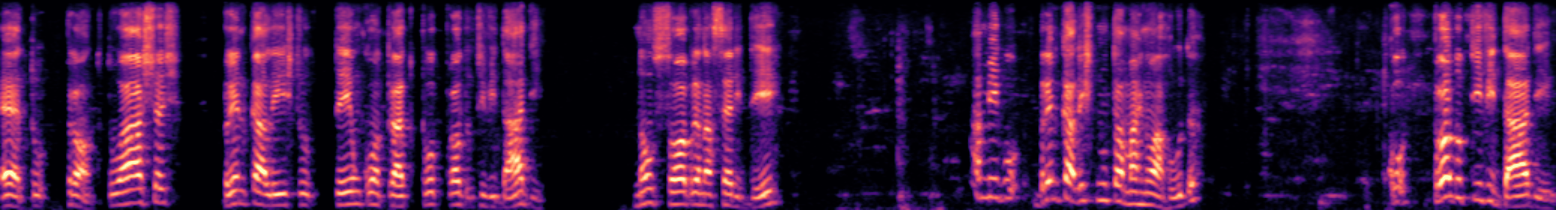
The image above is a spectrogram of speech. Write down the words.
É, tu, pronto, tu achas Breno Calixto ter um contrato por produtividade não sobra na Série D. Amigo, Breno Calixto não está mais no Arruda. Produtividade.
